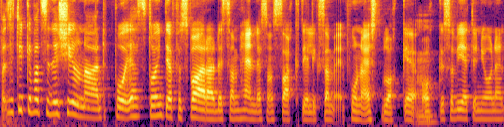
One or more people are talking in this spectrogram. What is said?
Fast jag tycker faktiskt att det är skillnad på, jag står inte och försvarar det som hände som sagt i liksom forna östblocket Mm. och Sovjetunionen,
